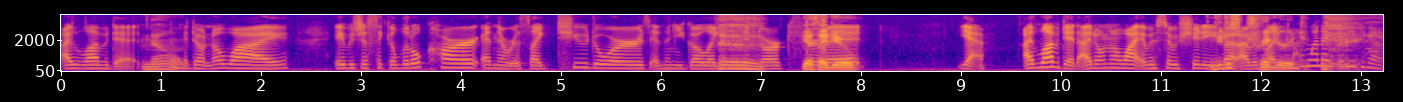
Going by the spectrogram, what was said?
I loved it. No. I don't know why. It was just like a little cart, and there was like two doors, and then you go like in the dark. Yes, I do. Yeah, I loved it. I don't know why it was so shitty, You but just I was triggered. like, I want to. Need to go.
